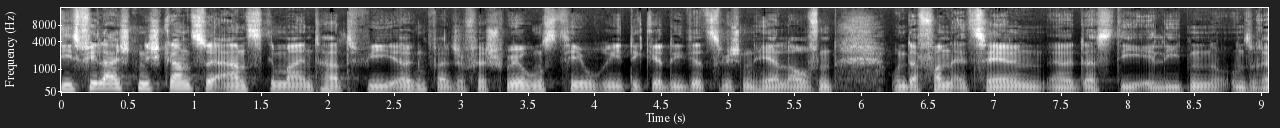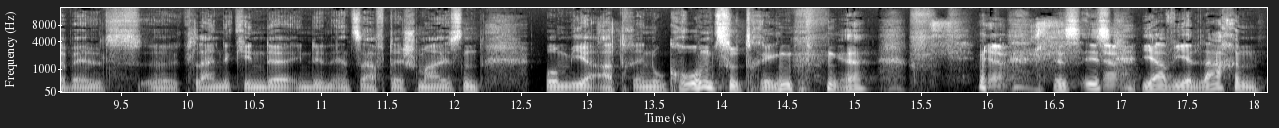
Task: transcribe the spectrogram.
die es vielleicht nicht ganz so ernst gemeint hat, wie irgendwelche Verschwörungstheoretiker, die dazwischen herlaufen und davon erzählen, äh, dass die Eliten unserer Welt äh, kleine Kinder in den Entsafter schmeißen, um ihr Adrenochrom zu trinken. Ja? ja. Es ist, ja. ja, wir lachen.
